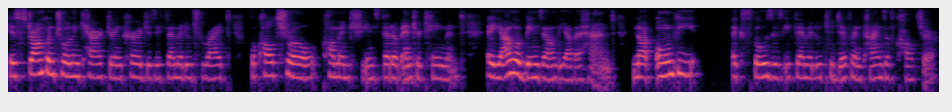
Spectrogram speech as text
His strong controlling character encourages Ifemelu to write for cultural commentary instead of entertainment. A young Obinze, on the other hand, not only exposes Ifemelu to different kinds of culture,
